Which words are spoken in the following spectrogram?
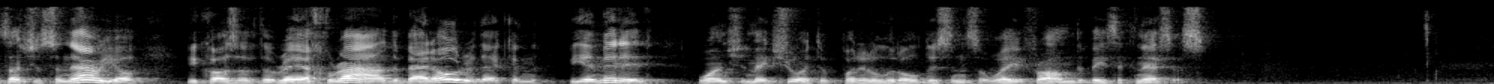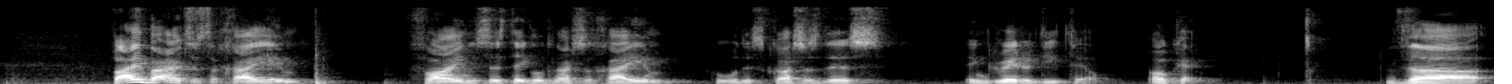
such a scenario, because of the reach ra, the bad odor that can be emitted, one should make sure to put it a little distance away from the Beis HaKnesses. Fine, he says, take a look at Chaim, who discusses this in greater detail. Okay. The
